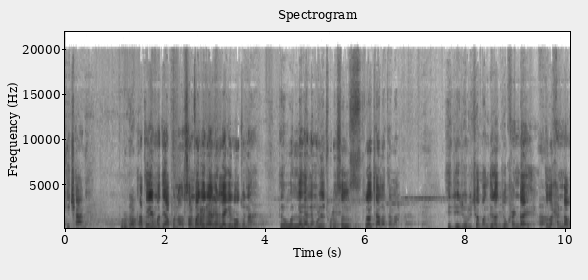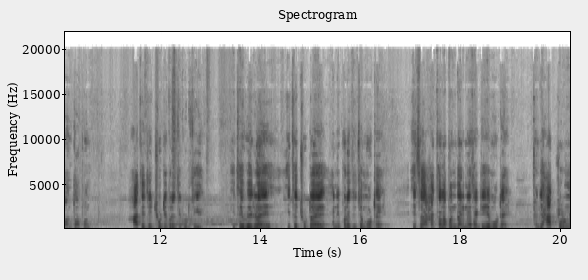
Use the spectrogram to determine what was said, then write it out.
किती छान आहे. पूर्ण दाखव आता यामध्ये आपण संभाजीनगरला गेलो होतो ना ते ओल्लं झाल्यामुळे थोडंसं स्ट्रच आला त्याला. हे जेजुरीच्या मंदिरात जो खंड आहे त्याला खंडा म्हणतो आपण. हा त्याची छोटी प्रतिकृती आहे. इथे वेगळं आहे इथे छोटं आहे आणि परत इथे मोठं आहे. याचं हाताला पण धरण्यासाठी हे मोठं आहे. म्हणजे हात पूर्ण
